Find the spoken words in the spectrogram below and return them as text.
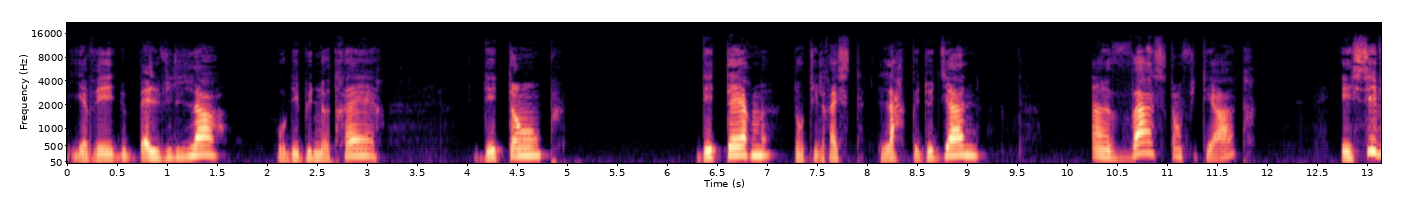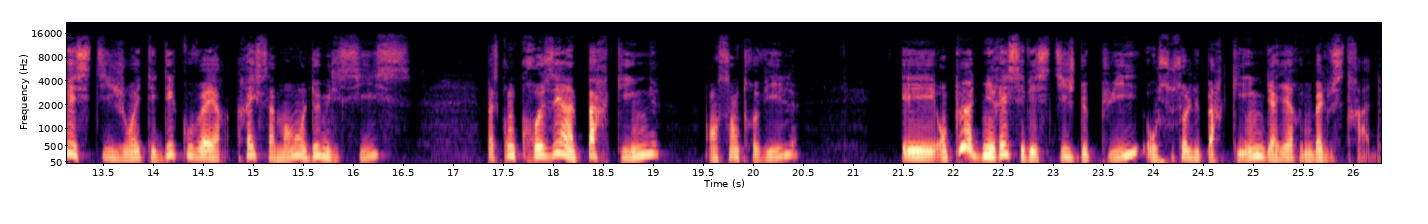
il y avait de belles villas au début de notre ère, des temples, des thermes dont il reste l'arc de Diane, un vaste amphithéâtre, et ces vestiges ont été découverts récemment, en 2006, parce qu'on creusait un parking en centre-ville, et on peut admirer ces vestiges depuis, au sous-sol du parking, derrière une balustrade.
